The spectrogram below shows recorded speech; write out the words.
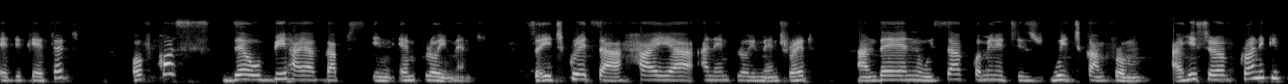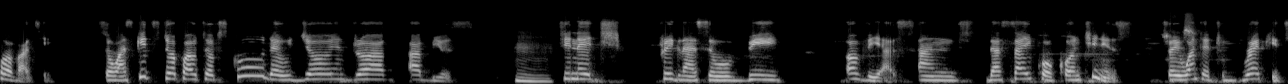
educated, of course, there will be higher gaps in employment. So it creates a higher unemployment rate. And then we serve communities which come from a history of chronic poverty. So once kids drop out of school, they will join drug abuse. Hmm. Teenage pregnancy will be obvious and the cycle continues. So we wanted to break it.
